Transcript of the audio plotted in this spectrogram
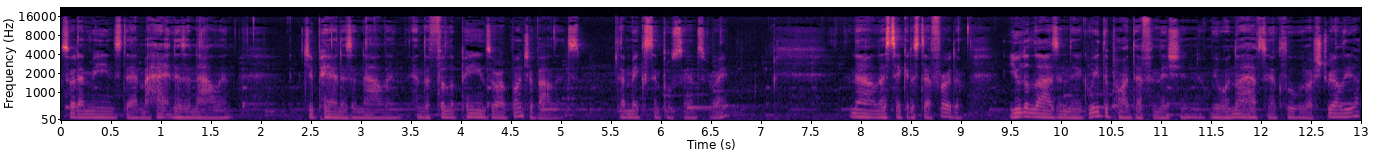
So that means that Manhattan is an island, Japan is an island, and the Philippines are a bunch of islands. That makes simple sense, right? Now let's take it a step further. Utilizing the agreed upon definition, we will not have to include Australia,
